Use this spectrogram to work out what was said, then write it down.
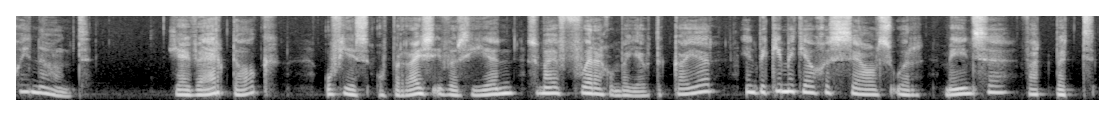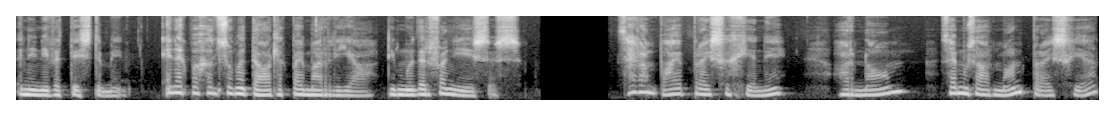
Goeienaand. Jy werk dalk of jy is op reis iewers heen, so my voorreg om by jou te kuier en bietjie met jou gesels oor mense wat bid in die Nuwe Testament. En ek begin sommer dadelik by Maria, die moeder van Jesus. Sy het hom baie prys gegee, nê? Haar naam, sy moes haar man prys gee.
